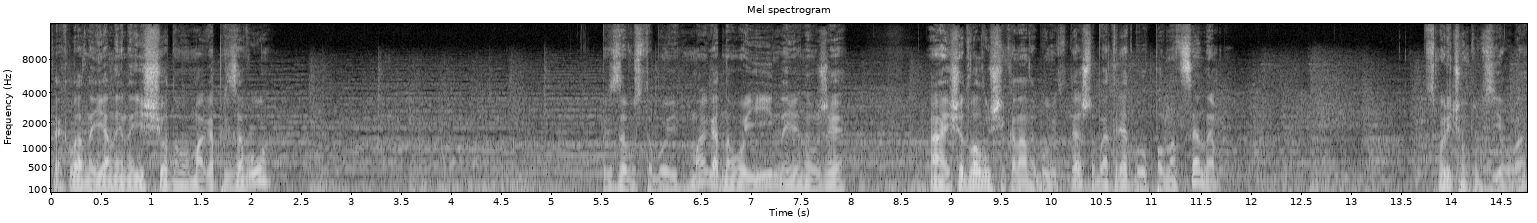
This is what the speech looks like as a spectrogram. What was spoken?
Так, ладно, я, наверное, еще одного мага призову Призову с тобой мага одного И, наверное, уже а, еще два лучника надо будет, да, чтобы отряд был полноценным. Смотри, что он тут сделал, а.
